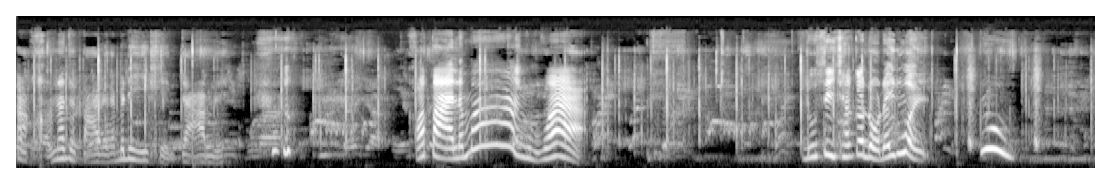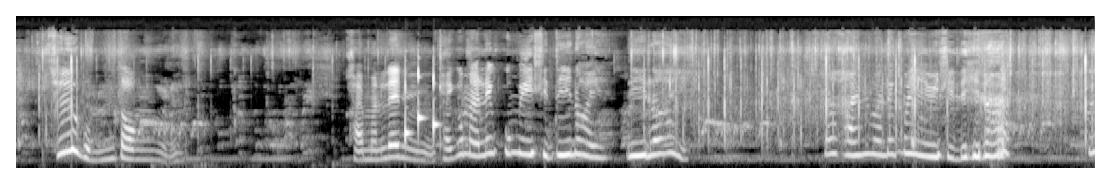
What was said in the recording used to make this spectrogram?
อะเขาน่าจะตายไปแล้วไม่ได้ยินเสียงจามเลย เขาตายแล้วมั้งผมว่า ดูสิฉันกระโดดได้ด้วยวู้ชื่อผมตรงอยู่นะใครมาเล่น ใครก็มาเล่นก็มีสิทธิ์ดีหน่อย ดีเลย ถ้าใครไม่มาเล่นไม่มีสิทธิ์ดีนะโอ้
